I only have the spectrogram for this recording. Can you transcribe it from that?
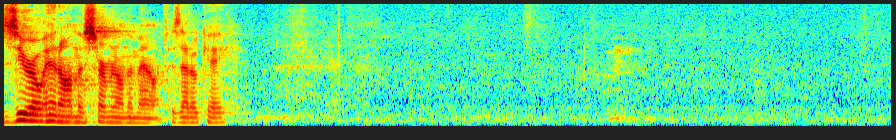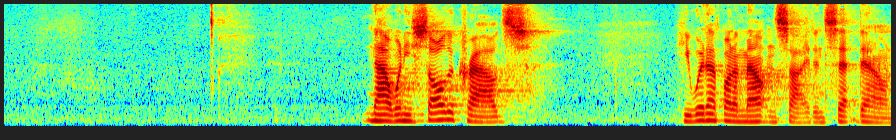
zero in on the Sermon on the Mount. Is that okay? Now, when he saw the crowds, he went up on a mountainside and sat down.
